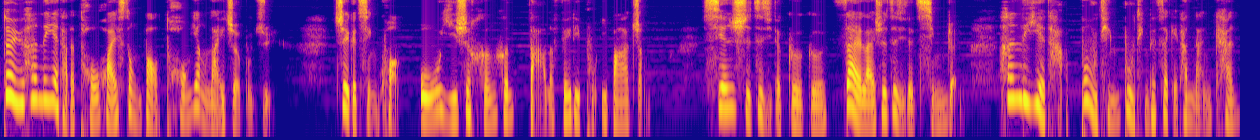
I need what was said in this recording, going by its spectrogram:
对于亨利叶塔的投怀送抱，同样来者不拒。这个情况无疑是狠狠打了菲利普一巴掌。先是自己的哥哥，再来是自己的情人，亨利叶塔不停不停的在给他难堪。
